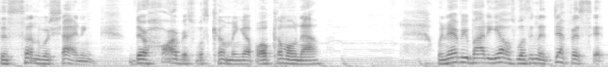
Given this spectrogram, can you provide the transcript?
the sun was shining. Their harvest was coming up. Oh, come on now. When everybody else was in a deficit,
